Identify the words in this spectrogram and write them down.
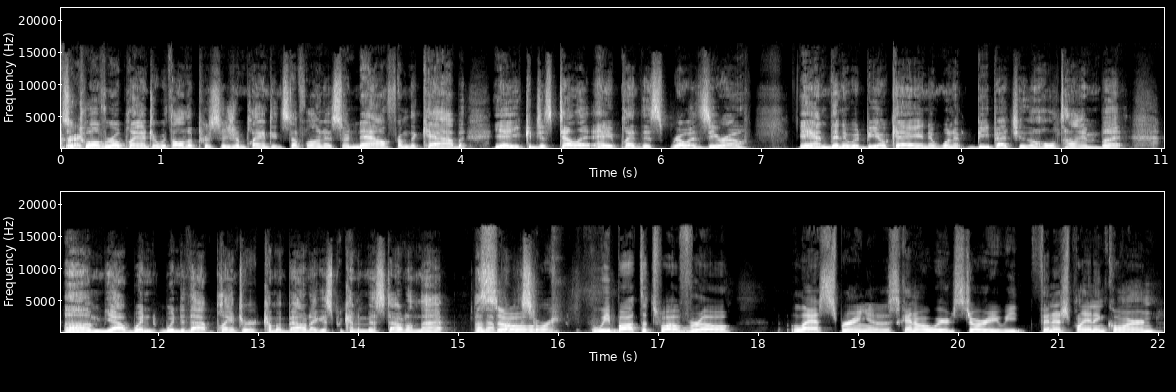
So Correct. 12 row planter with all the precision planting stuff on it. So now from the cab, yeah, you could just tell it, hey, plant this row at zero. And then it would be okay and it wouldn't beep at you the whole time. But um, yeah, when when did that planter come about? I guess we kind of missed out on that on that part of the story. We bought the 12 row last spring. It was kind of a weird story. We finished planting corn,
